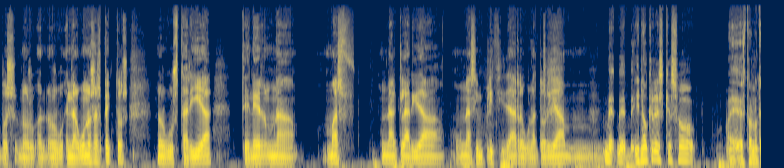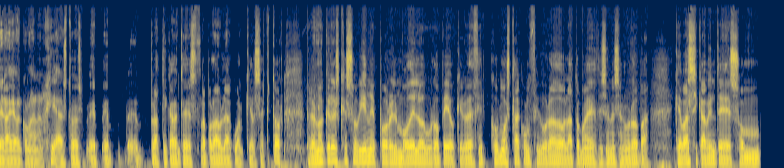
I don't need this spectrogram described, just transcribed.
pues en algunos aspectos nos gustaría tener una más una claridad, una simplicidad regulatoria. Mm. ¿Y no crees que eso esto no tiene nada que ver con la energía, esto es eh, eh, prácticamente extrapolable a cualquier sector. Pero ¿no crees que eso viene por el modelo europeo? Quiero decir, cómo está configurado la toma de decisiones en Europa, que básicamente son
